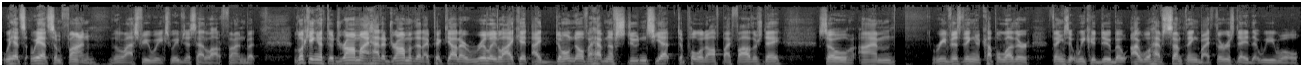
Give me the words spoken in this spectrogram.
We had we had some fun the last few weeks. We've just had a lot of fun, but looking at the drama, I had a drama that I picked out. I really like it. I don't know if I have enough students yet to pull it off by Father's Day. So I'm revisiting a couple other things that we could do, but I will have something by Thursday that we will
